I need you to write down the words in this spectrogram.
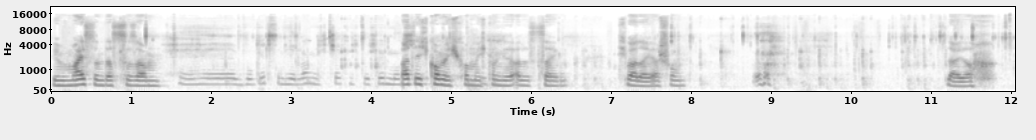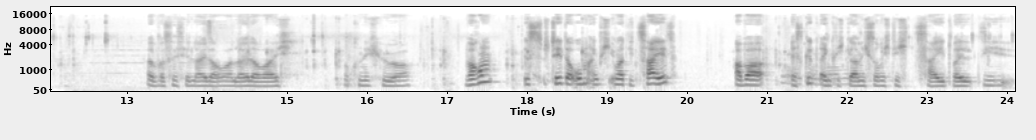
Wir meistern das zusammen. Hä, wo geht's denn hier lang? Ich check nicht, wo ich hin muss. Warte, ich komme, ich komme. Ich kann dir alles zeigen. Ich war da ja schon. Leider. Also was heißt hier leider, aber leider war ich noch nicht höher. Warum ist, steht da oben eigentlich immer die Zeit? Aber es gibt eigentlich gar nicht so richtig Zeit, weil sie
